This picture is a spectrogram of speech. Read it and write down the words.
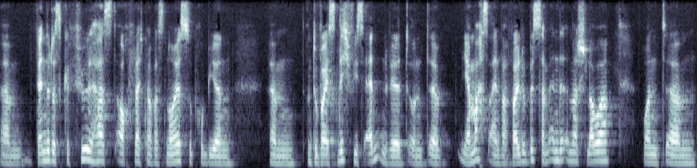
ähm, wenn du das Gefühl hast, auch vielleicht mal was Neues zu probieren ähm, und du weißt nicht, wie es enden wird, und äh, ja, mach's einfach, weil du bist am Ende immer schlauer und ähm,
